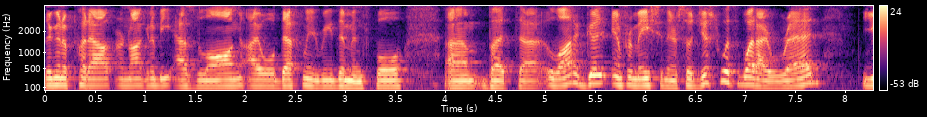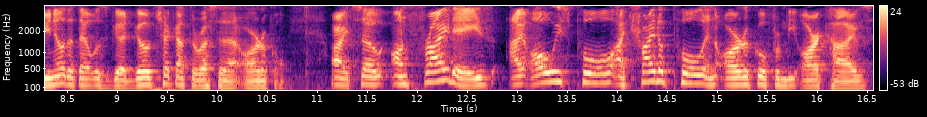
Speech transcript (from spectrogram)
they're going to put out are not going to be as long. I will definitely read them in full. Um, but uh, a lot of good information there. So just with what I read, you know that that was good. Go check out the rest of that article. All right, so on Fridays, I always pull. I try to pull an article from the archives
